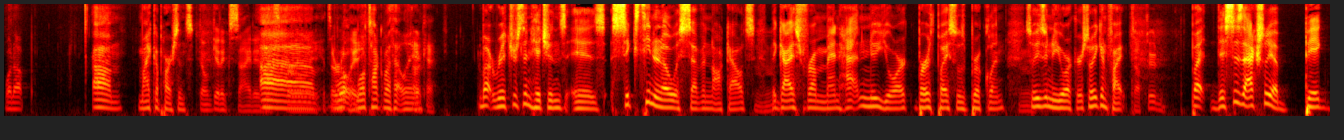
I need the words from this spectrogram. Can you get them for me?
What up? Um, Micah Parsons. Don't get excited. It's Uh, early. It's we'll, we'll talk about that later. okay. But Richardson Hitchins is 16 and 0 with seven knockouts. Mm-hmm. The guy's from Manhattan, New York. Birthplace was Brooklyn, Mm. so he's a New Yorker, so he can fight. Tough dude. But this is actually a big,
